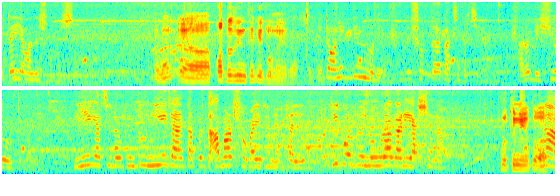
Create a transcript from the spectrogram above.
এটাই আমাদের সমস্যা। এবং কতদিন থেকে জমে এটা অনেক দিন ধরে দুই সপ্তাহের কাছাকাছি হবে। আরও বেশিও হতে পারে। নিয়ে গেছিল কিন্তু নিয়ে যায় তারপর তো আবার সবাই এখানে ফেলে। কি করবে? নোংরা গাড়ি আসে না। প্রতিনিয়ত না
